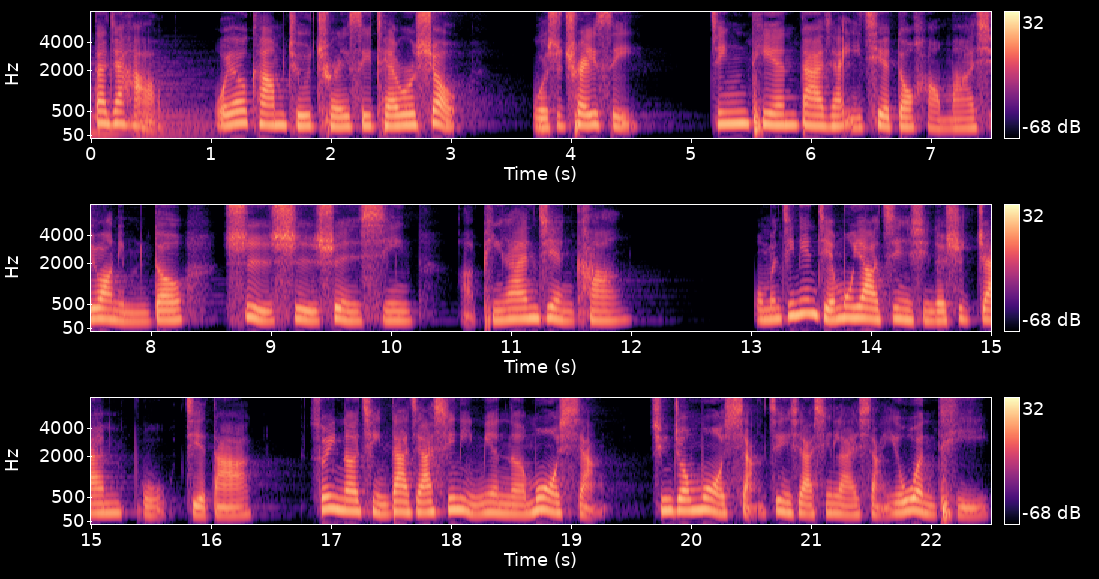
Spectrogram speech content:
大家好，Welcome to Tracy Tarot Show，我是 Tracy。今天大家一切都好吗？希望你们都事事顺心啊，平安健康。我们今天节目要进行的是占卜解答，所以呢，请大家心里面呢默想，心中默想，静下心来想一个问题，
